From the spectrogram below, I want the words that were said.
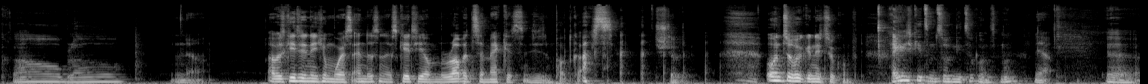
grau, blau. Ja. Aber es geht hier nicht um Wes Anderson, es geht hier um Robert Zemeckis in diesem Podcast. Stimmt. Und zurück in die Zukunft. Eigentlich geht es um Zurück in die Zukunft, ne? Ja. Äh,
